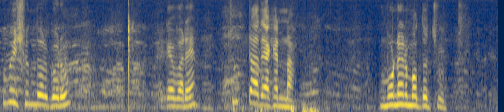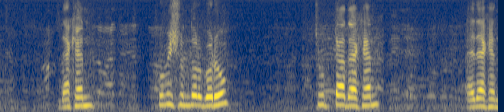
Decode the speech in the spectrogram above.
খুবই সুন্দর গরু। একেবারে চুটটা দেখেন না মনের মতো চুট। দেখেন খুবই সুন্দর গরু। চুটটা দেখেন এই দেখেন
